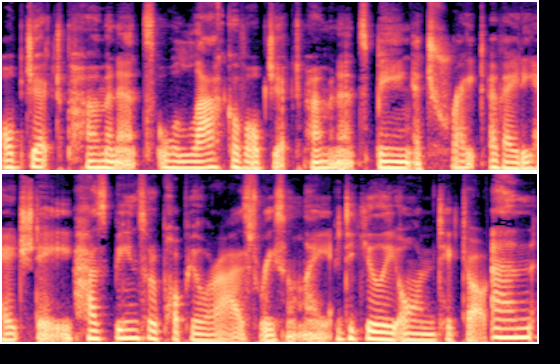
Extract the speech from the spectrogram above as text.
object permanence or lack of object permanence being a trait of ADHD has been sort of popularized recently, particularly on TikTok. And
